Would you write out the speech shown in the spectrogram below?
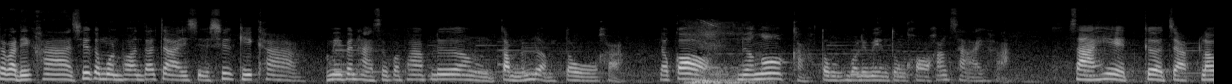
สวัสดีค่ะ ชื่อกมลพรตาใจเสียชื่อกิ๊กค่ะ มีปัญหาสุขภาพเรื่องต่อมน้ำเหลืองโตค่ะ แล้วก็เนื้องอกค่ะ ตรงบริเวณตรงคอข้างซ้ายค่ะ สาเหตุเกิดจากเรา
